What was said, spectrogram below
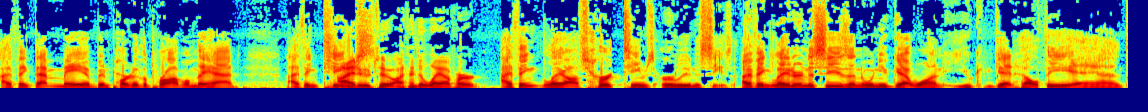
I think that may have been part of the problem they had. I think teams. I do too. I think the layoff hurt. I think layoffs hurt teams early in the season. I think later in the season, when you get one, you can get healthy, and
